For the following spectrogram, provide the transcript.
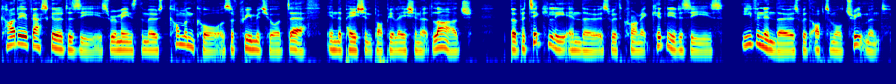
Cardiovascular disease remains the most common cause of premature death in the patient population at large, but particularly in those with chronic kidney disease, even in those with optimal treatment.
